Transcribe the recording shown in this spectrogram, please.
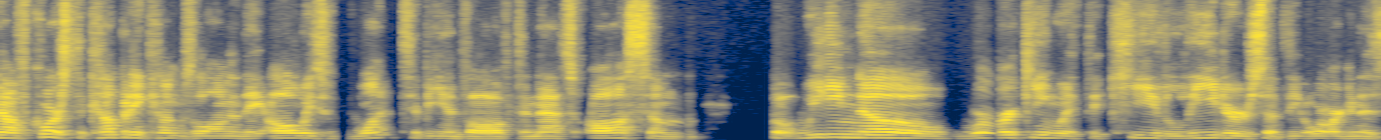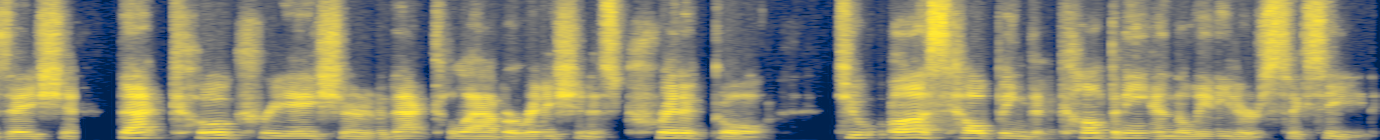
Now, of course, the company comes along and they always want to be involved, and that's awesome. But we know working with the key leaders of the organization, that co creation or that collaboration is critical to us helping the company and the leaders succeed.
